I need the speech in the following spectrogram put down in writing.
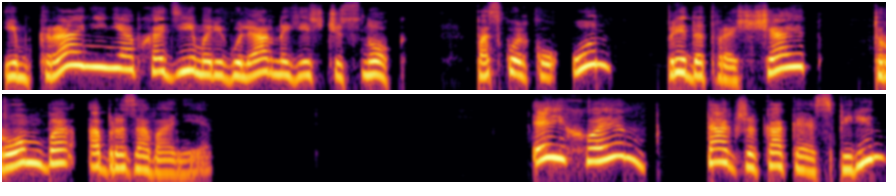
Им крайне необходимо регулярно есть чеснок, поскольку он предотвращает тромбообразование. Эйхоэн так же, как и аспирин,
